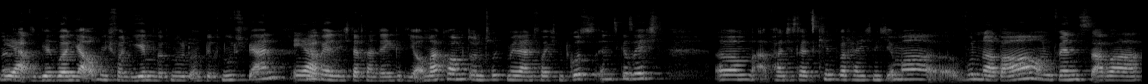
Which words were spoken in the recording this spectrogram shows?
Ne? Ja. Also wir wollen ja auch nicht von jedem geknuddelt und geknutscht werden. Ja. Nur wenn ich daran denke, die Oma kommt und drückt mir einen feuchten Guss ins Gesicht, ähm, fand ich es als Kind wahrscheinlich nicht immer äh, wunderbar. Und wenn es aber,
